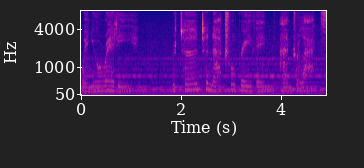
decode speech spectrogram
When you're ready, return to natural breathing and relax.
